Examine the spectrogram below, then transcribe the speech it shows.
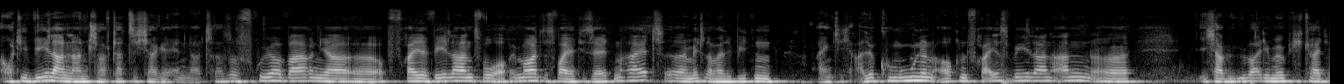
Auch die WLAN-Landschaft hat sich ja geändert. Also früher waren ja, äh, ob freie WLANs, wo auch immer, das war ja die Seltenheit. Äh, mittlerweile bieten eigentlich alle Kommunen auch ein freies WLAN an. Äh, ich habe überall die Möglichkeit,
